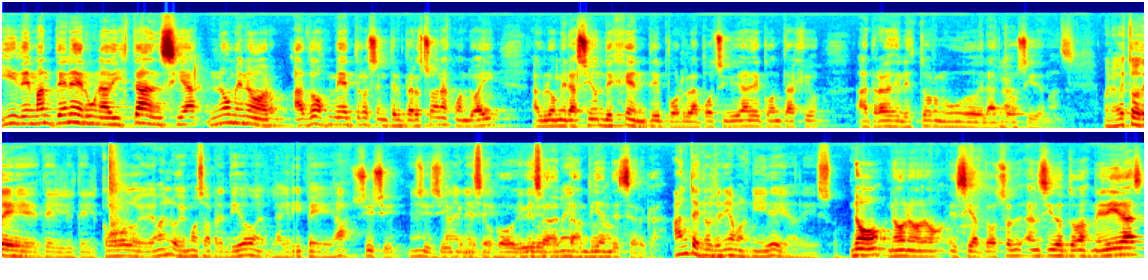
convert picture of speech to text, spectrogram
y de mantener una distancia no menor a dos metros entre personas cuando hay aglomeración de gente por la posibilidad de contagio a través del estornudo, de la tos y demás. Bueno, esto del, codo y demás lo hemos aprendido en la gripe A. Sí, sí, ¿eh? sí, sí, que me tocó vivirla también de cerca. Antes no teníamos ni idea de eso. No, no, no, no, es cierto. han sido todas medidas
